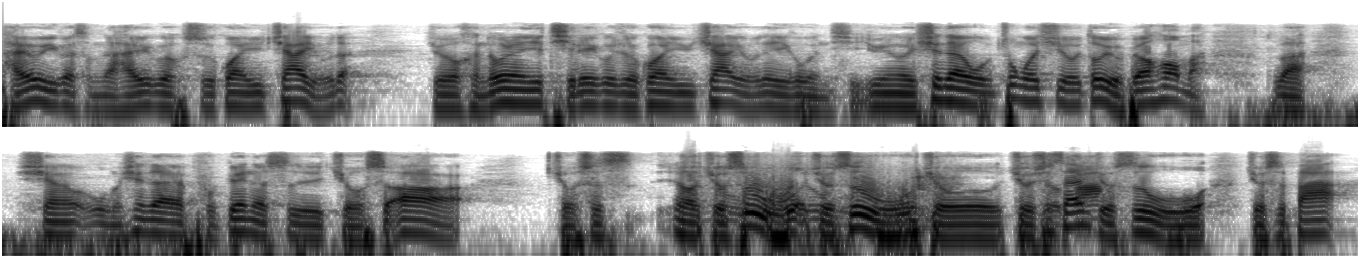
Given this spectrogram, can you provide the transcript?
还有一个什么呢？还有一个是关于加油的。就很多人也提了一个就是关于加油的一个问题，就因为现在我们中国汽油都有标号嘛，对吧？像我们现在普遍的是九十二、九十四、哦九十五、九十五、九九十三、九十五、九十八，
